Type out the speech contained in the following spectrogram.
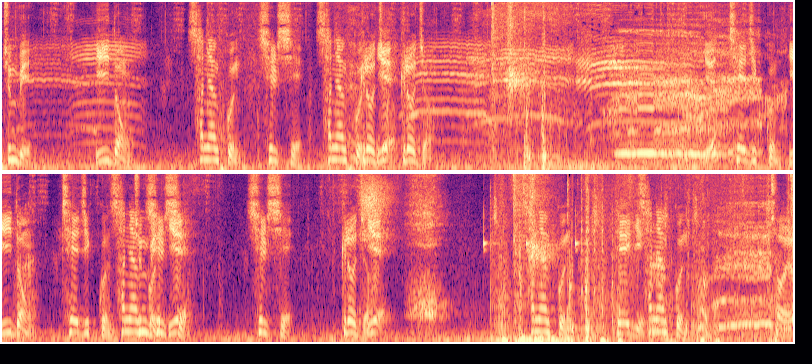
준비. 이동. 사냥꾼 실시. 사냥꾼. 그러죠. 예, 그러죠. 예 채직꾼. 이동. 채직꾼. 사냥꾼. 실시. 예. 실시. 그러죠. 예. 사냥꾼. 대기. 사냥꾼. 저요?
